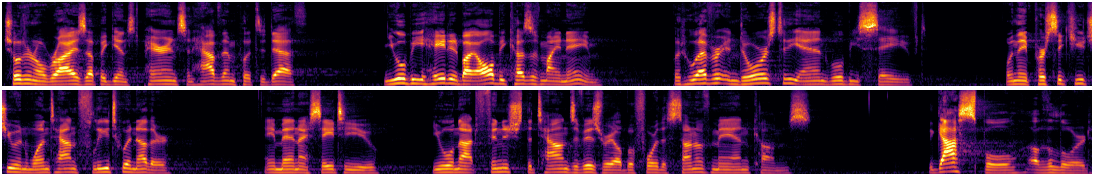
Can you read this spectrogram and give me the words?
Children will rise up against parents and have them put to death. You will be hated by all because of my name, but whoever endures to the end will be saved. When they persecute you in one town, flee to another. Amen, I say to you, you will not finish the towns of Israel before the Son of Man comes. The Gospel of the Lord.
